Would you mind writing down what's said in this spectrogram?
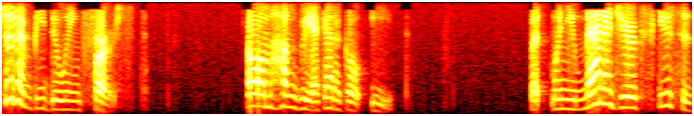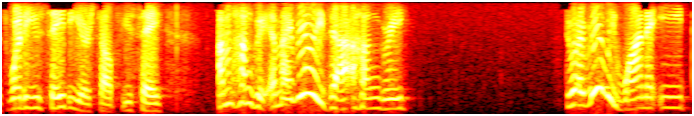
shouldn't be doing first. Oh, I'm hungry. I got to go eat. But when you manage your excuses, what do you say to yourself? You say, I'm hungry. Am I really that hungry? Do I really want to eat?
